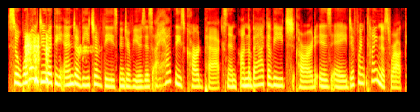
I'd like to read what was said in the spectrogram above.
So, what I do at the end of each of these interviews is I have these card packs, and on the back of each card is a different kindness rock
